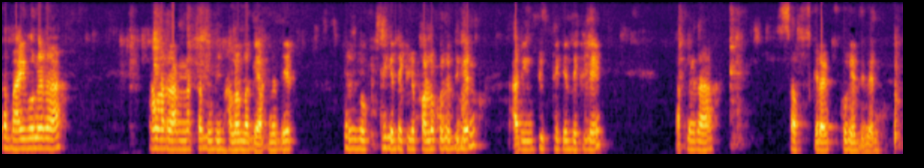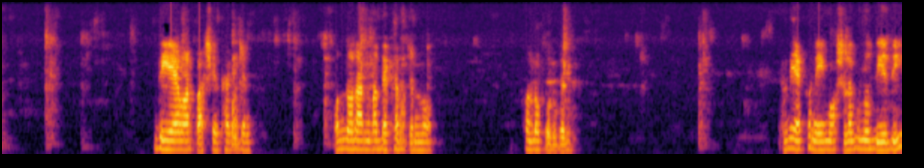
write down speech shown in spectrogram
তা ভাই বোনেরা, আমার রান্নাটা যদি ভালো লাগে আপনাদের ফেসবুক থেকে দেখলে ফলো করে দিবেন, আর ইউটিউব থেকে দেখলে আপনারা সাবস্ক্রাইব করে দিবেন। দিয়ে আমার পাশে থাকবেন। অন্য রান্না দেখার জন্য ফলো করবেন। আমি এখন এই মশলাগুলো দিয়ে দিই।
